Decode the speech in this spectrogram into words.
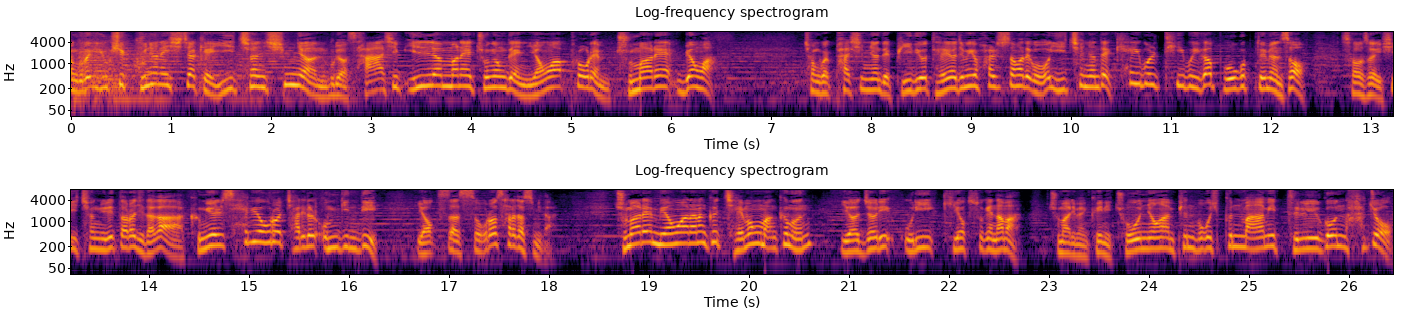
1969년에 시작해 2010년 무려 41년 만에 종영된 영화 프로그램 주말의 명화. 1980년대 비디오 대여점이 활성화되고 2000년대 케이블 TV가 보급되면서 서서히 시청률이 떨어지다가 금요일 새벽으로 자리를 옮긴 뒤 역사 속으로 사라졌습니다. 주말의 명화라는 그 제목만큼은 여전히 우리 기억 속에 남아 주말이면 괜히 좋은 영화 한 편 보고 싶은 마음이 들곤 하죠.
